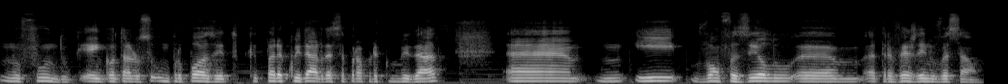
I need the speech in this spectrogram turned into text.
no fundo, é encontrar um propósito que, para cuidar dessa própria comunidade e vão fazê-lo através da inovação.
